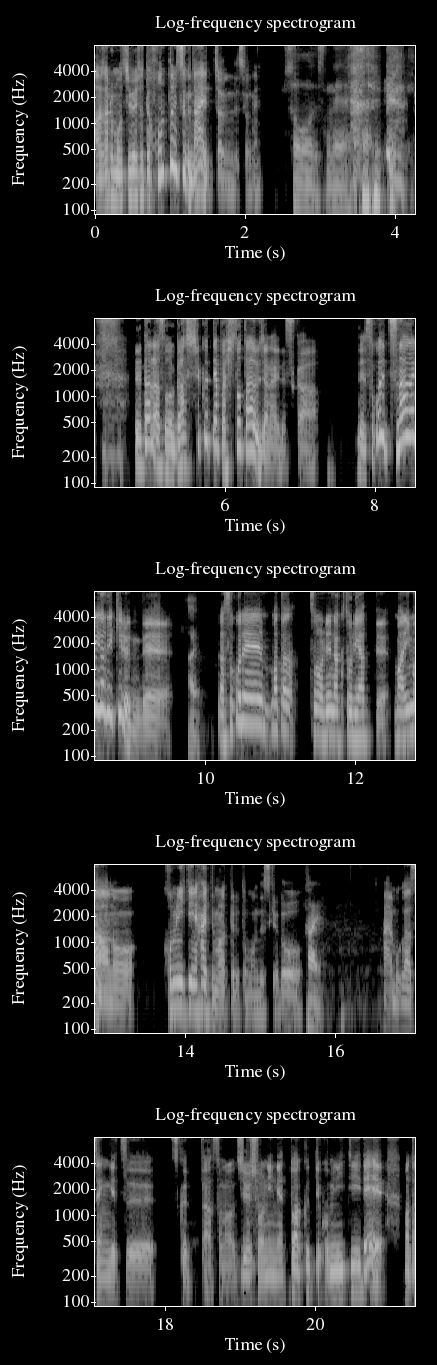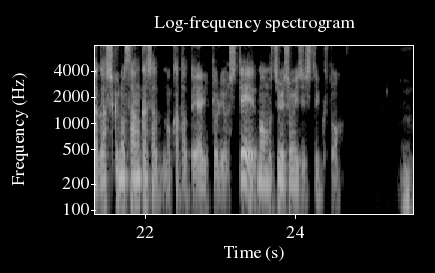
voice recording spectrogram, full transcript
上がるモチベーションって本当にすぐ萎えちゃうんですよね。そうですね。で、ただその合宿ってやっぱ人と会うじゃないですか。で、そこでつながりができるんで、はいだそこでまたその連絡取り合って、まあ今あの、コミュニティに入ってもらってると思うんですけど、はい。はい、僕が先月作ったその自由承認ネットワークっていうコミュニティで、また合宿の参加者の方とやり取りをして、まあモチベーションを維持していくと。うんうん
